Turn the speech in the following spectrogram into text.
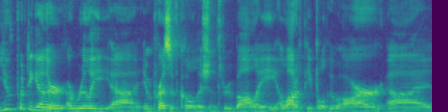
you've put together a really uh, impressive coalition through BALLE. A lot of people who are, uh,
